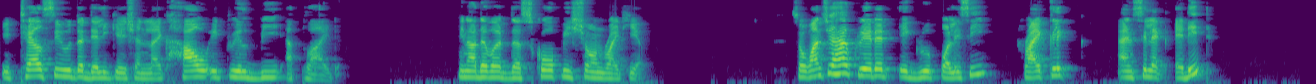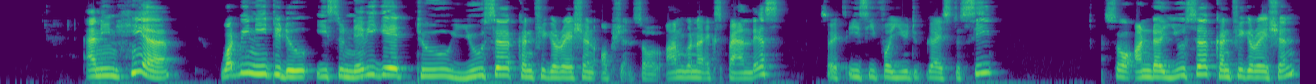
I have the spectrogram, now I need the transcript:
it tells you the delegation like how it will be applied. In other words, the scope is shown right here. So once you have created a group policy, right click and select edit. And in here, what we need to do is to navigate to user configuration option. So I'm going to expand this so it's easy for you to guys to see. So under user configuration,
